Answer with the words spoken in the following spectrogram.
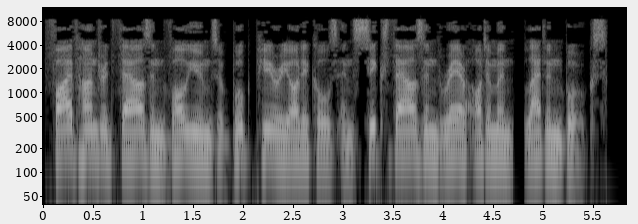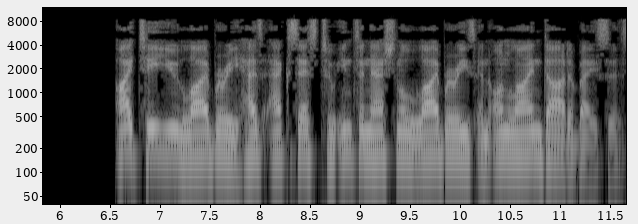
500,000 volumes of book periodicals and 6,000 rare Ottoman, Latin books. ITU Library has access to international libraries and online databases.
